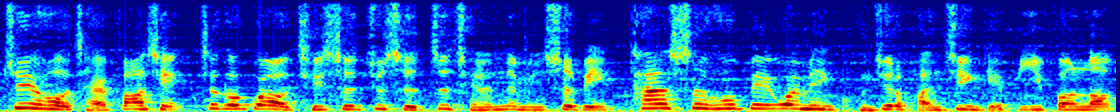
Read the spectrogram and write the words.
最后才发现，这个怪物其实就是之前的那名士兵，他似乎被外面恐惧的环境给逼疯了。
